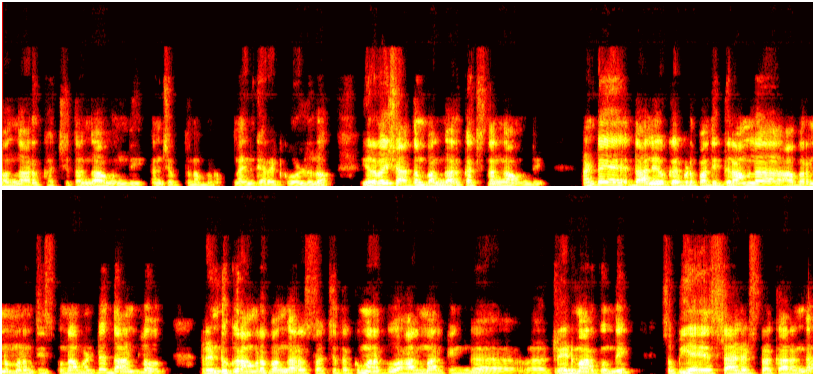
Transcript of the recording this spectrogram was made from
బంగారు ఖచ్చితంగా ఉంది అని చెప్తున్నాం మనం నైన్ క్యారెట్ గోల్డ్లో ఇరవై శాతం బంగారు ఖచ్చితంగా ఉంది. అంటే దాని యొక్క ఇప్పుడు పది గ్రాముల ఆభరణం మనం తీసుకున్నామంటే దాంట్లో రెండు గ్రాముల బంగారు స్వచ్ఛతకు మనకు హాల్ మార్కింగ్ ట్రేడ్ మార్క్ ఉంది. సో బిఐఎస్ స్టాండర్డ్స్ ప్రకారంగా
